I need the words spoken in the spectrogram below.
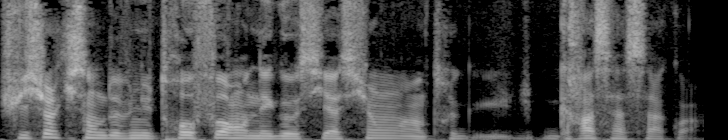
je suis sûr qu'ils sont devenus trop forts en négociation, un truc, grâce à ça, quoi.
